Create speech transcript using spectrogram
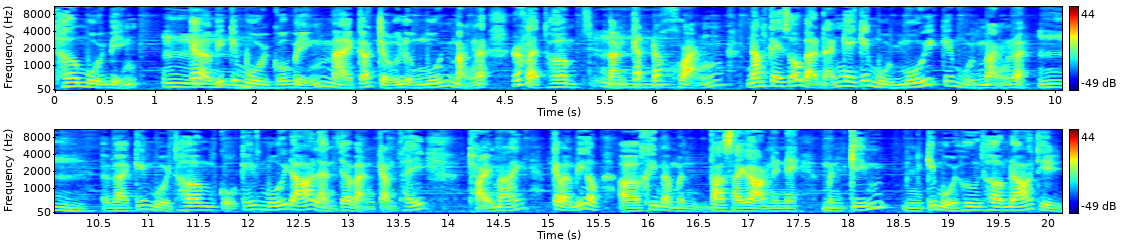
thơm mùi biển ừ. các bạn biết cái mùi của biển mà có trữ lượng muối mặn á rất là thơm bạn Ừ. cách đó khoảng 5 cây số bạn đã nghe cái mùi muối cái mùi mặn rồi ừ và cái mùi thơm của cái muối đó làm cho bạn cảm thấy thoải mái các bạn biết không ờ, khi mà mình vào Sài Gòn này nè mình kiếm ừ, cái mùi hương thơm đó thì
